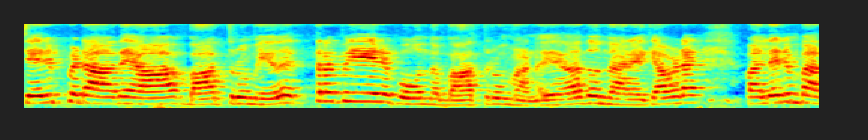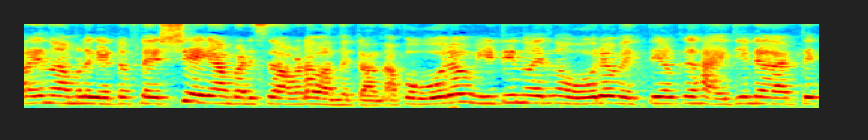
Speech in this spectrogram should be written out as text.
ചെരുപ്പിടാതെ ആ ബാത്റൂം ഏത് എത്ര പേര് പോകുന്ന ബാത്റൂമാണ് അതൊന്നും ആലോചിക്കാം. അവിടെ പലരും പറയുന്നത് നമ്മൾ കേട്ട് ഫ്ലഷ് ചെയ്യാൻ പഠിച്ചത് അവിടെ വന്നിട്ടാണ് അപ്പോൾ ഓരോ വീട്ടിൽ നിന്ന് വരുന്ന ഓരോ വ്യക്തികൾക്ക് ഹൈജീൻ ഹൈജീന്റെ കാര്യത്തിൽ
